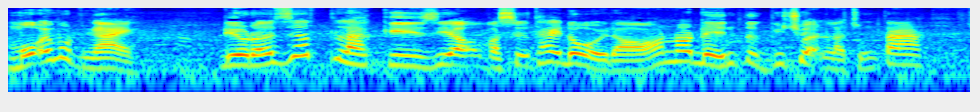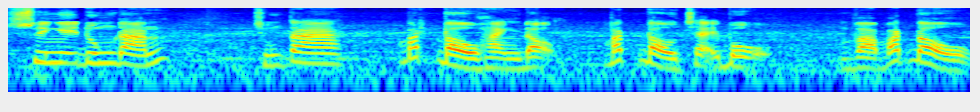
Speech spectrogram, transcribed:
mỗi một ngày. Điều đó rất là kỳ diệu và sự thay đổi đó nó đến từ cái chuyện là chúng ta suy nghĩ đúng đắn Chúng ta bắt đầu hành động, bắt đầu chạy bộ và bắt đầu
